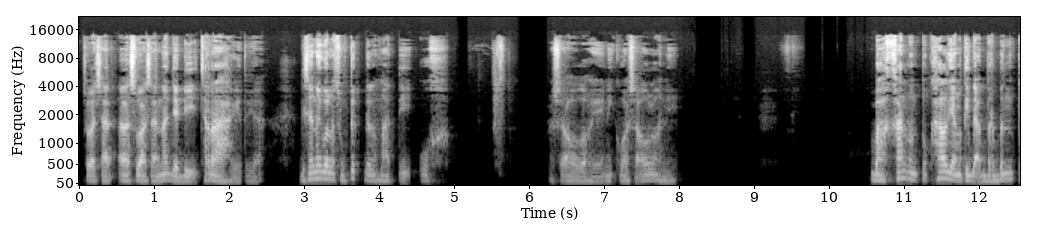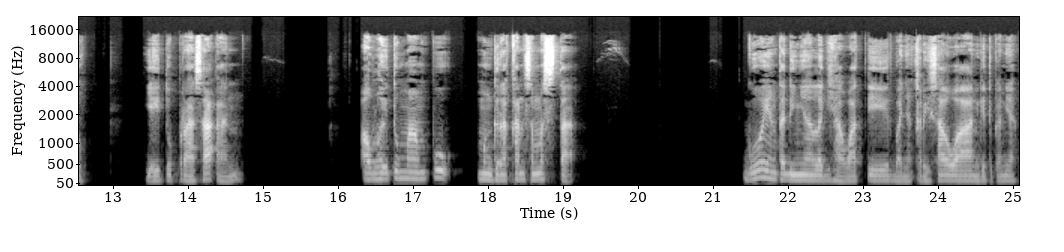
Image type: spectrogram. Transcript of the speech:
suasana, uh, suasana jadi cerah gitu ya. Di sana gue langsung dek dalam hati. Uh masya allah ya ini kuasa allah nih. Bahkan untuk hal yang tidak berbentuk yaitu perasaan Allah itu mampu menggerakkan semesta. Gue yang tadinya lagi khawatir banyak kerisauan gitu kan ya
